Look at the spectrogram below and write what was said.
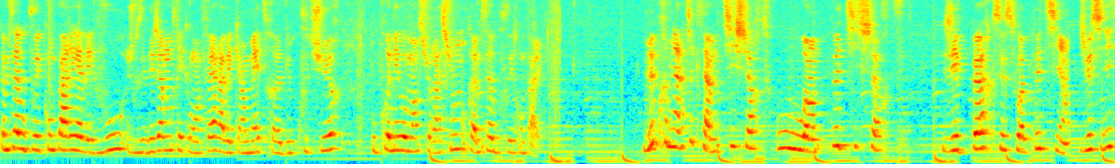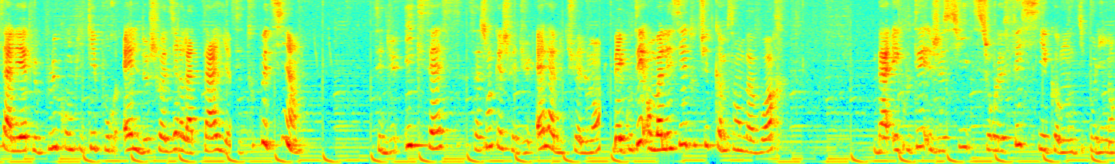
Comme ça, vous pouvez comparer avec vous. Je vous ai déjà montré comment faire avec un mètre de couture. Vous prenez vos mensurations, comme ça, vous pouvez comparer. Le premier article, c'est un petit short ou un petit short. J'ai peur que ce soit petit. Hein. Je me suis dit que ça allait être le plus compliqué pour elle de choisir la taille. C'est tout petit. Hein. C'est du XS, sachant que je fais du L habituellement. Bah écoutez, on va l'essayer tout de suite, comme ça on va voir. Bah écoutez, je suis sur le fessier, comme on dit poliment.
